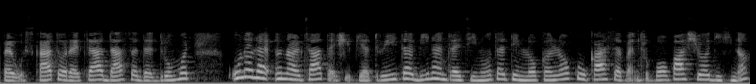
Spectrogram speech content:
Pe uscat o rețea dasă de drumuri, unele înălțate și pietruite, bine întreținute din loc în loc cu case pentru popa și odihnă,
